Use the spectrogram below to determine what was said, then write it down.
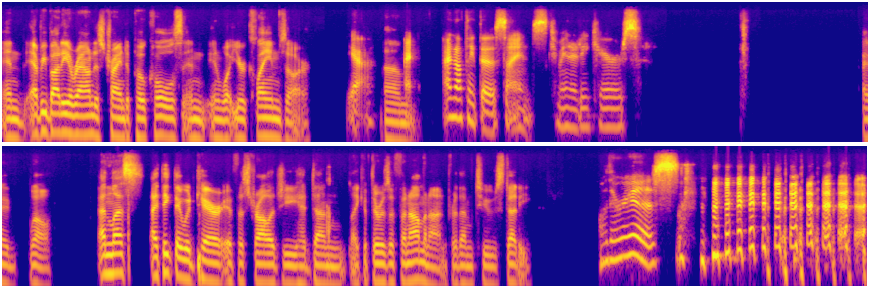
And everybody around is trying to poke holes in in what your claims are. yeah Um, I- i don't think the science community cares. I well, unless I think they would care if astrology had done like if there was a phenomenon for them to study. oh there is.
